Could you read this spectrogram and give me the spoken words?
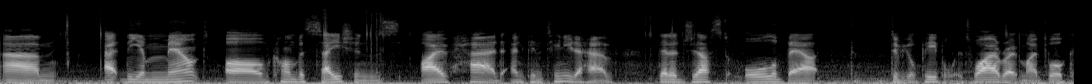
um, at the amount of conversations I've had and continue to have that are just all about difficult people. It's why I wrote my book,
